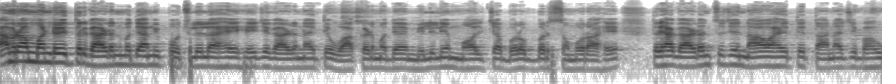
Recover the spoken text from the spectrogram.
रामराम राम मंडळी तर गार्डनमध्ये आम्ही पोचलेलो आहे. हे जे गार्डन आहे ते वाकडमध्ये आहे. मिलेनियम मॉलच्या बरोबर समोर आहे. तर ह्या गार्डनचं जे नाव आहे ते तानाजी भाऊ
